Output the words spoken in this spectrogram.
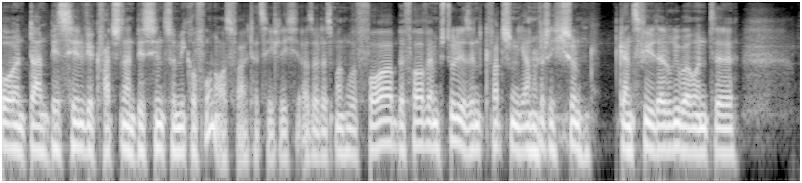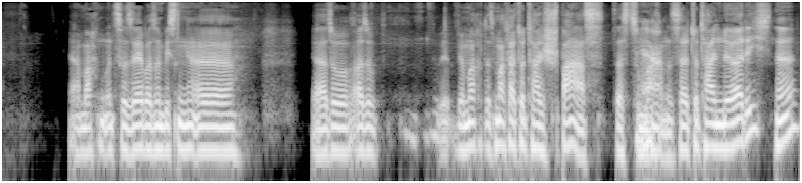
Und dann bis hin, wir quatschen dann bis hin zur Mikrofonauswahl tatsächlich. Also das machen wir vor, bevor wir im Studio sind, quatschen Jan und ich schon ganz viel darüber und äh, ja, machen uns so selber so ein bisschen, äh, ja, so, also wir machen, das macht halt total Spaß, das zu machen. Ja. Das ist halt total nerdig, ne?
